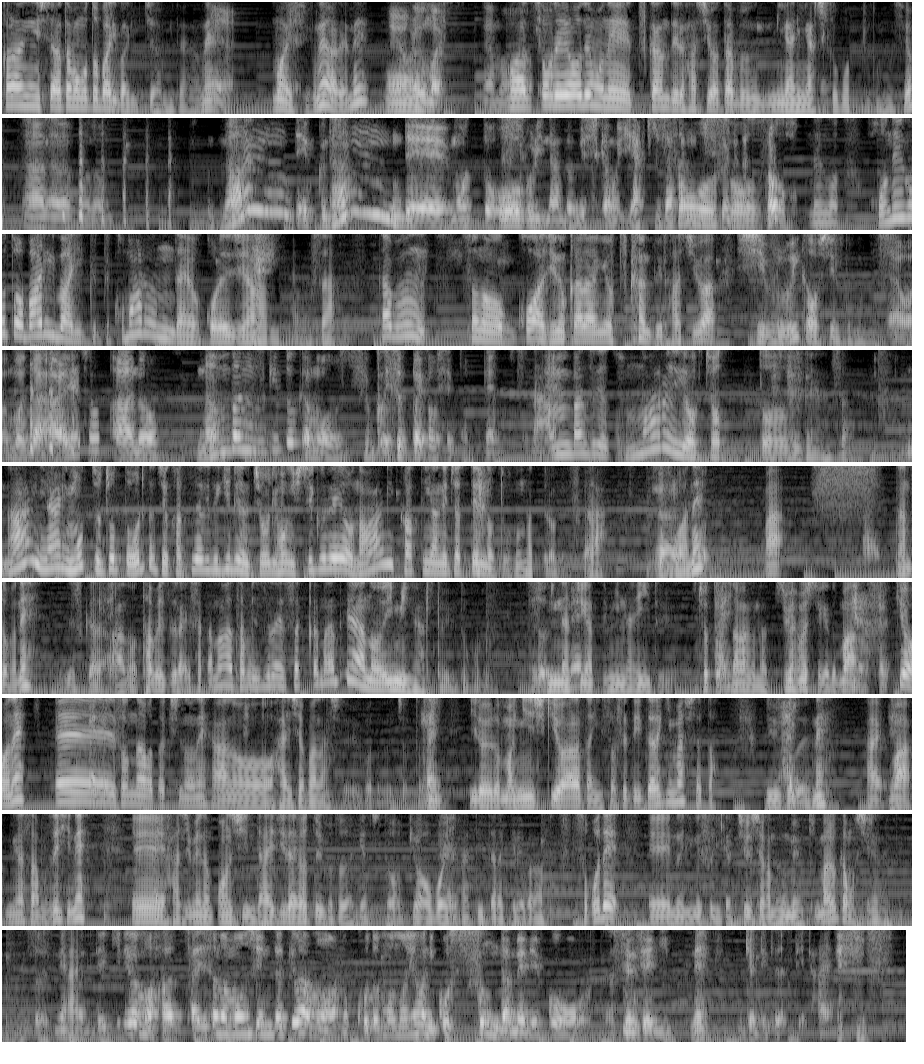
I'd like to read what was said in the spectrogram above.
唐揚げにして頭ごとバリバリいっちゃうみたいなね。ね。うまいですよね、あれね。ねあれううんまいです。ねままあ、それをでもね、掴んでる箸は多分苦々しく思ってると思うんですよ。ああ、なるほど。なんで、なんでもっと大ぶりなので、しかも焼き魚にそうしてくれなかったの？そうそう。骨ご、骨ごとバリバリ食って困るんだよ、これじゃあ、みたいなさ。多分、その小味の唐揚げを掴んでる箸は渋い顔してると思います。あもうだあれでしょ？あの、南蛮漬けとかもすっごい酸っぱい顔してんだもんね。南蛮漬け困るよ、ちょっと、みたいなさ。何何もっとちょっと俺たちが活躍できるような調理法にしてくれよ。何勝手にあげちゃってんのってことになってるわけですから。そこはね。まあ、なんとかね。ですから、あの、食べづらい魚は食べづらい魚で、あの、意味があるというところで。ねみんな違ってみんないいという。ちょっと長くなってしまいましたけど、まあ、今日はね、えーはいそんな私のね、あの、廃車話ということで、ちょっとね、はいい、ろいろ、まあ、認識を新たにさせていただきましたということでね。はい。まあ、皆さんもぜひね、えーはい初めの問診大事だよということだけはちょっと今日は覚えて帰っていただければなと。そこで、えー塗り薬か注射かの運命が決まるかもしれないという。そうですね。はいまあできればもうは、最初の問診だけはもう、あの、子供のように、こう、澄んだ目で、こう、先生にね、向き合っていただいて、はい。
